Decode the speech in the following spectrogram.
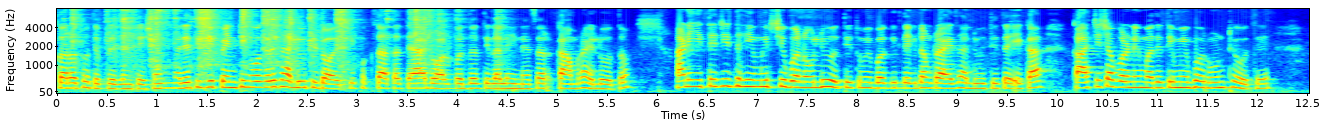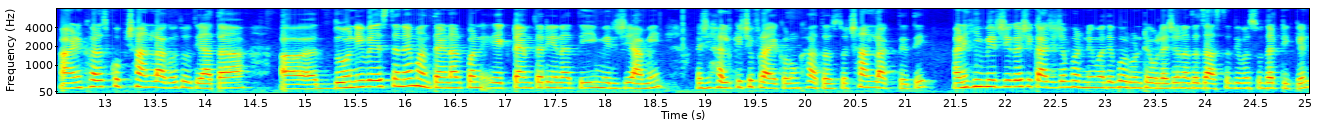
करत होते प्रेझेंटेशन म्हणजे तिची पेंटिंग वगैरे झाली होती डॉलची फक्त आता त्या डॉलबद्दल तिला लिहिण्याचं काम राहिलं होतं. आणि इथे जी दही मिरची बनवली होती तुम्ही बघितली एकदम ड्राय झाली होती तर एका काचेच्या बरणीमध्ये ती मी भरून ठेवते. आणि खरंच खूप छान लागत होती. आता दोन्ही वेळेस तर नाही म्हणता येणार पण एक टाईम तरी ना ती मिरची आम्ही अशी हलकीची फ्राय करून खात असतो. छान लागते ती. आणि ही मिरची कशी काचेच्या भरणीमध्ये भरून ठेवल्याच्या नंतर जास्त दिवससुद्धा टिकेल.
